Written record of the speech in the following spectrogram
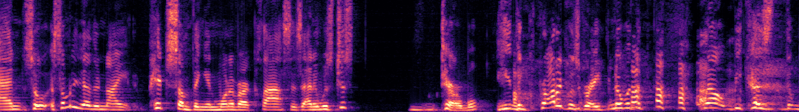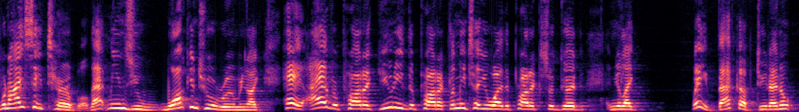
And so, somebody the other night pitched something in one of our classes, and it was just terrible. He, the product was great. No, but the, well, because the, when I say terrible, that means you walk into a room and you're like, "Hey, I have a product. You need the product. Let me tell you why the product's so good." And you're like, "Wait, back up, dude. I don't,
